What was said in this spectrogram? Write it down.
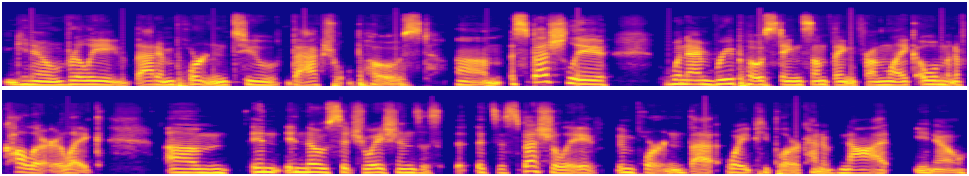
you know really that important to the actual post um, especially when i'm reposting something from like a woman of color like um, in in those situations it's especially important that white people are kind of not you know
